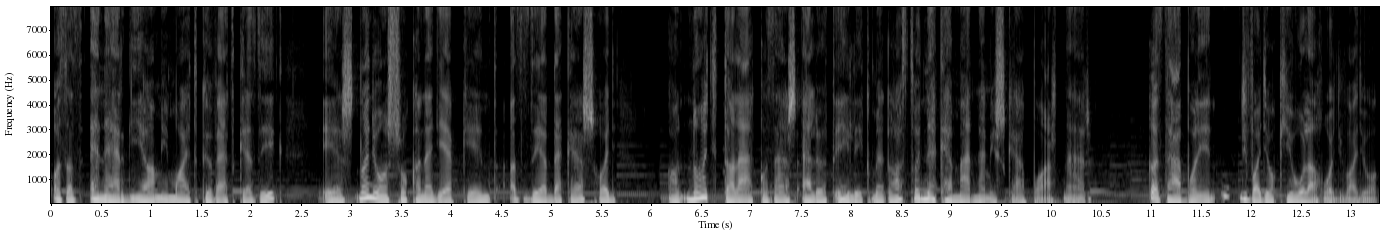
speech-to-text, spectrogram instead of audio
az az energia, ami majd következik, és nagyon sokan egyébként az az érdekes, hogy a nagy találkozás előtt élik meg azt, hogy nekem már nem is kell partner. Igazából én úgy vagyok jól, ahogy vagyok.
